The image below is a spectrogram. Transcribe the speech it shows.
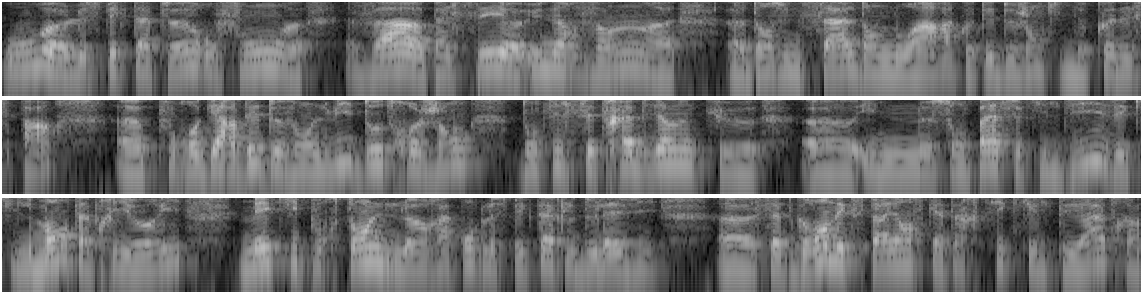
où euh, le spectateur, au fond, euh, va passer 1h20 euh, dans une salle, dans le noir, à côté de gens qu'il ne connaissent pas, pour regarder devant lui d'autres gens dont il sait très bien que ils ne sont pas ce qu'ils disent et qu'ils mentent a priori, mais qui pourtant leur racontent le spectacle de la vie. cette grande expérience cathartique qu'est le théâtre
